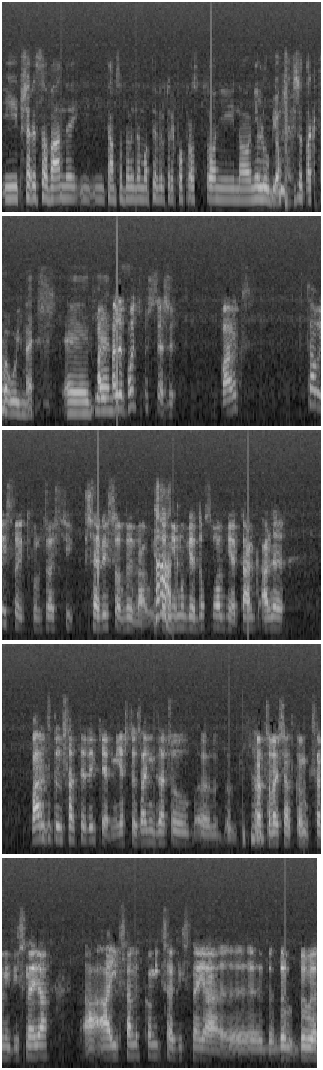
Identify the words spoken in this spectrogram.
i przerysowany i, i, tam są pewne motywy, których po prostu oni no, nie lubią, że tak to ujmę. E, więc... ale, ale bądźmy szczerzy, Barks w całej swojej twórczości przerysowywał. Tak. I to tak. nie mówię dosłownie tak, ale Barks był satyrykiem. Jeszcze zanim zaczął e, pracować nad komiksami Disneya, a, a i w samych komiksach Disneya y, by, były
